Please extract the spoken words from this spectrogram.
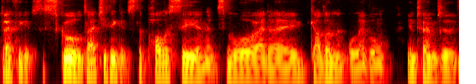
don't think it's the schools. I actually think it's the policy, and it's more at a government level in terms of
